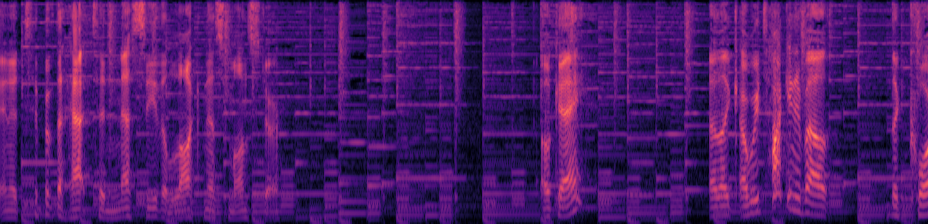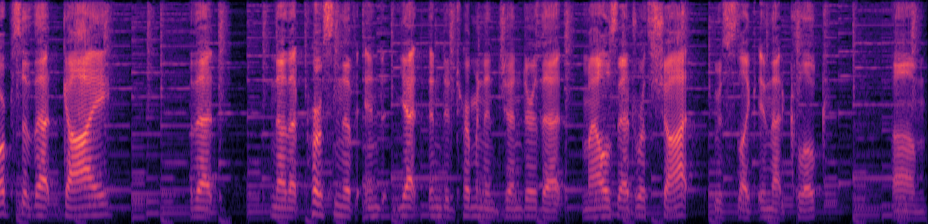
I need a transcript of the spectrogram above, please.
and a tip of the hat to Nessie the Loch Ness Monster. Okay? Uh, like, are we talking about the corpse of that guy that now that person of yet indeterminate gender that Miles Edgeworth shot, who's like in that cloak. Um,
